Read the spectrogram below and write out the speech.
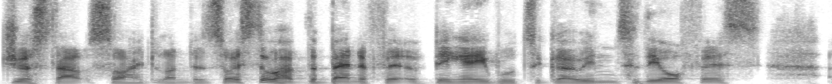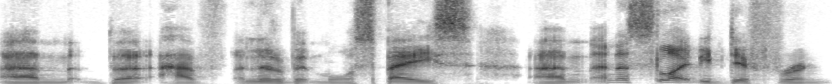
just outside London. So I still have the benefit of being able to go into the office, um, but have a little bit more space um, and a slightly different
